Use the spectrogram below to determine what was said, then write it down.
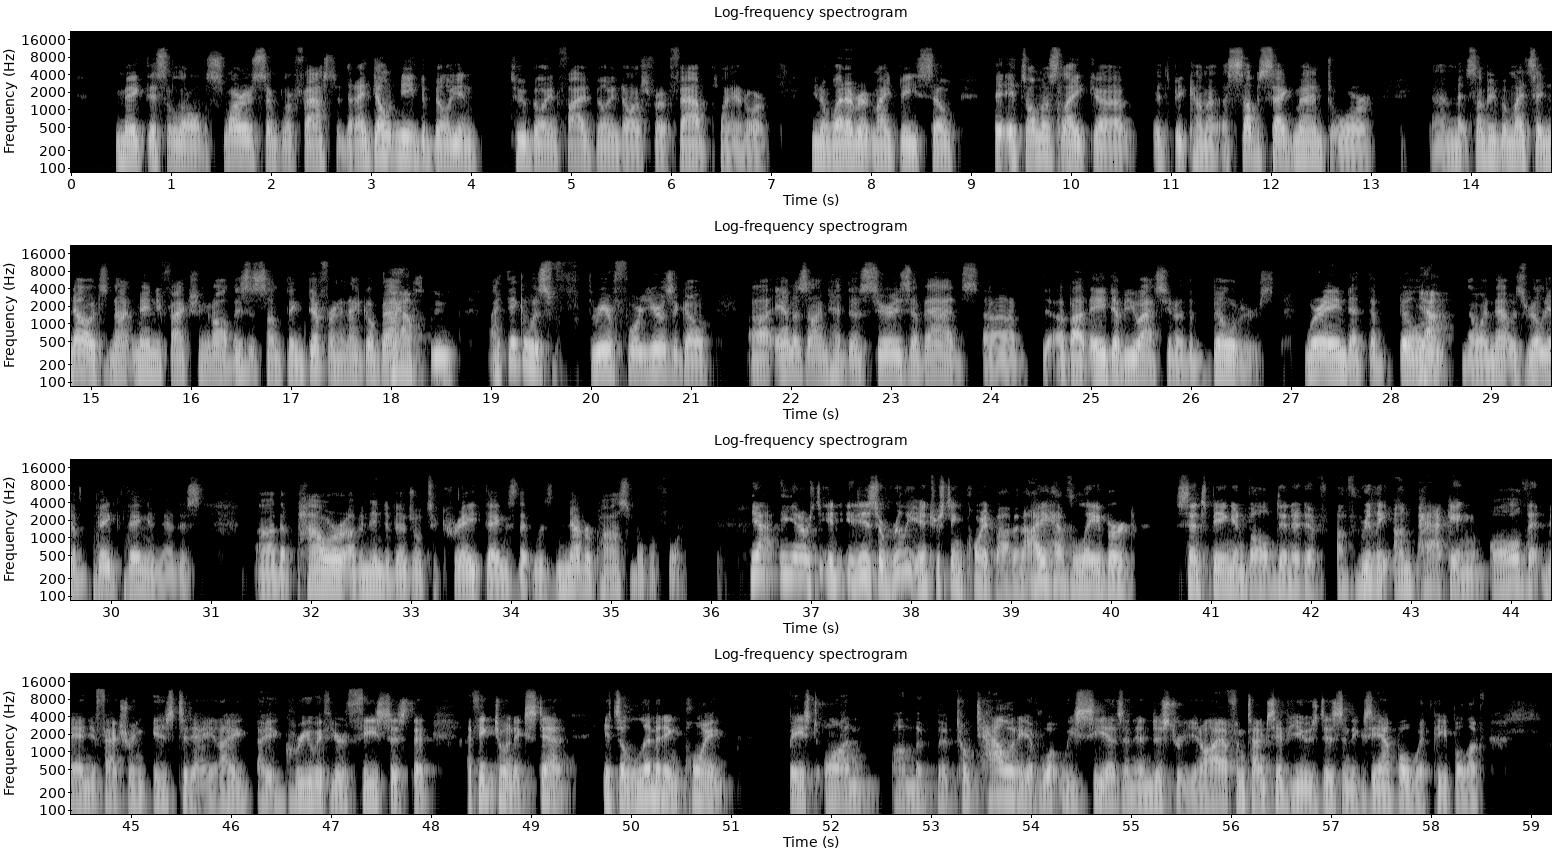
make this a little smarter, simpler, faster? That I don't need the billion, two billion, five billion dollars for a fab plan, or you know whatever it might be. So it's almost like uh, it's become a, a subsegment, or um, some people might say, no, it's not manufacturing at all. This is something different. And I go back yeah. to I think it was three or four years ago, uh, Amazon had those series of ads uh, about AWS, you know, the builders. We're aimed at the builder, yeah. you know, and that was really a big thing in there. This, uh, the power of an individual to create things that was never possible before. Yeah, you know, it, it is a really interesting point, Bob, and I have labored since being involved in it of, of really unpacking all that manufacturing is today. And I, I agree with your thesis that I think to an extent it's a limiting point based on on the, the totality of what we see as an industry. You know, I oftentimes have used as an example with people of,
